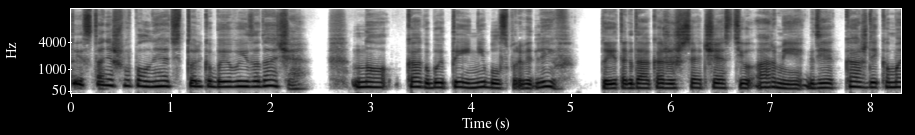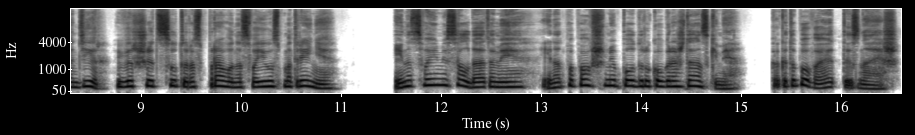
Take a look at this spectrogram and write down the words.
Ты станешь выполнять только боевые задачи. Но как бы ты ни был справедлив, ты тогда окажешься частью армии, где каждый командир вершит суд и расправу на свое усмотрение. И над своими солдатами, и над попавшими под руку гражданскими. Как это бывает, ты знаешь.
